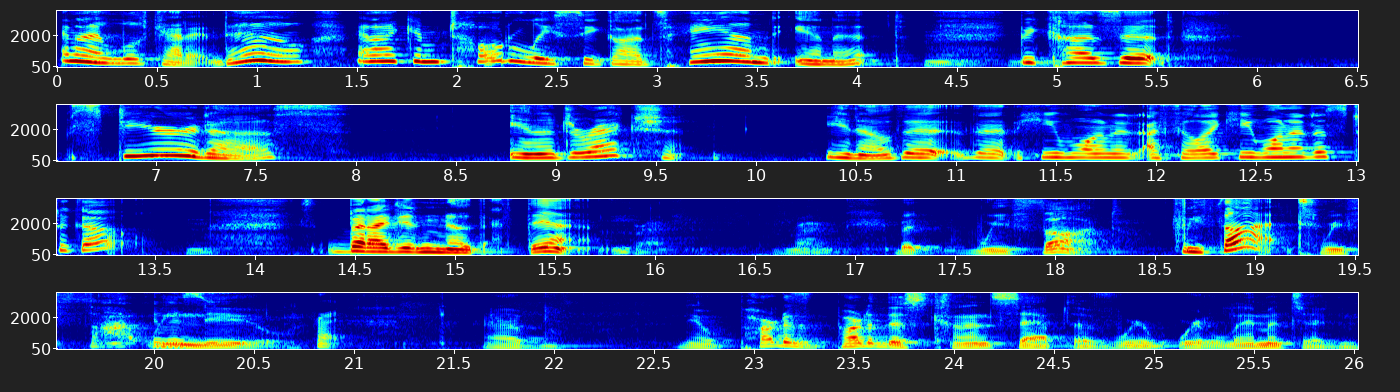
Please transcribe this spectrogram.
And I look at it now and I can totally see God's hand in it mm-hmm. because it steered us in a direction, you know, that, that He wanted, I feel like He wanted us to go. Mm. But I didn't know that then. Right. Right. But we thought, We thought. we thought we was- knew. Right. You know, part of part of this concept of we're we're limited,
